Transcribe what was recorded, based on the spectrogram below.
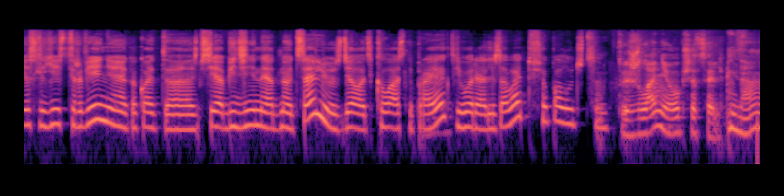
Если есть рвение какое-то, все объединены одной целью, сделать классный проект, его реализовать, то все получится. То есть желание – общая цель. Да.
